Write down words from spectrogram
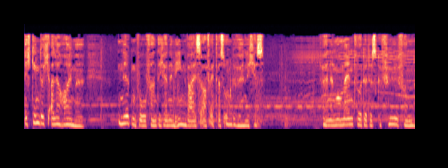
Ich ging durch alle Räume. Nirgendwo fand ich einen Hinweis auf etwas Ungewöhnliches. Für einen Moment wurde das Gefühl von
